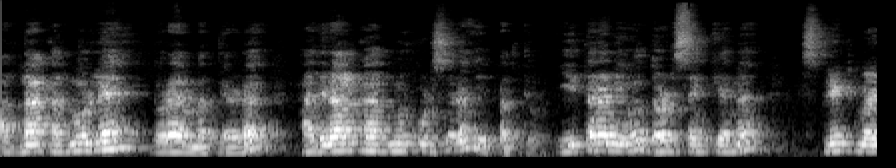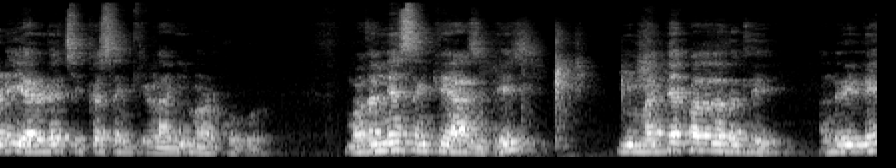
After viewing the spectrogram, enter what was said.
ಹದಿನಾಲ್ಕು, ಹದಿಮೂರನೇ ನೂರ ಎಂಬತ್ತೆರಡು, ಹದಿನಾಲ್ಕು, ಹದಿಮೂರು ಕೂಡಿಸಿರ ಇಪ್ಪತ್ತೇಳು. ಈ ತರ ನೀವು ದೊಡ್ಡ ಸಂಖ್ಯೆಯನ್ನ ಸ್ಪ್ಲಿಟ್ ಮಾಡಿ ಎರಡೇ ಚಿಕ್ಕ ಸಂಖ್ಯೆಗಳಾಗಿ ಮಾಡ್ಕೋಬಹುದು ಮೊದಲನೇ ಸಂಖ್ಯೆ ಆಸ್ ಇಟ್ ಈಸ್ ಈ ಮಧ್ಯಪದದ ಬದಲಿ, ಅಂದ್ರೆ ಇಲ್ಲಿ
